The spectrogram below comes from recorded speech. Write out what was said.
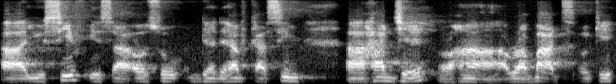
uh, Yusuf is uh, also there. They have Kasim uh, Hadje or uh, Rabat. Okay,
